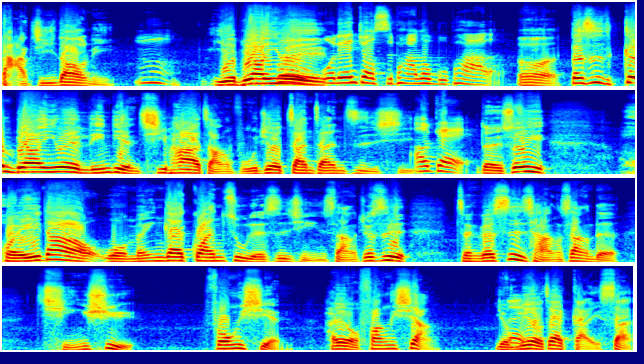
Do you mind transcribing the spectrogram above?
打击到你，嗯，也不要因不为我连九十趴都不怕了。呃，但是更不要因为零点七趴的涨幅就沾沾自喜。OK，对，所以回到我们应该关注的事情上，就是整个市场上的情绪、风险还有方向有没有在改善？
